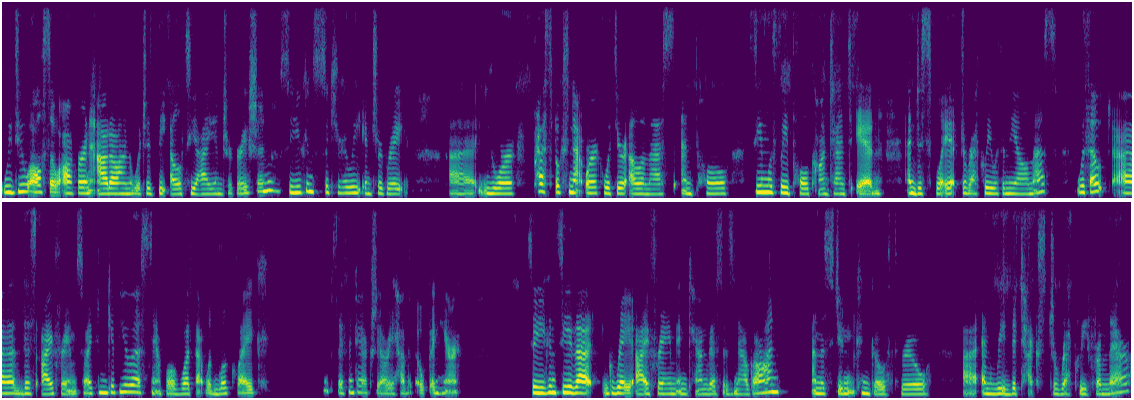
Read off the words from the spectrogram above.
we do also offer an add-on, which is the LTI integration. So you can securely integrate uh, your Pressbooks network with your LMS and pull seamlessly pull content in and display it directly within the LMS without uh, this iframe. So I can give you a sample of what that would look like. Oops, I think I actually already have it open here. So you can see that gray iframe in Canvas is now gone and the student can go through uh, and read the text directly from there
